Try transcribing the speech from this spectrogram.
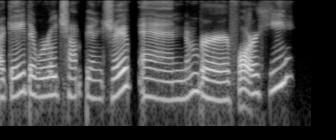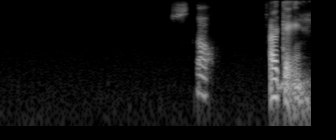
Okay, the world championship. And number four, he? Stop. Okay.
